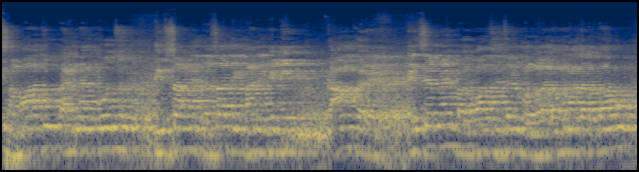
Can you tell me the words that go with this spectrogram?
समाज को कहीं ना कुछ दिशा में दशा दिखाने के लिए काम करे। ऐसे मैं भगवान से चरण मंगल कामना करता हूँ।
